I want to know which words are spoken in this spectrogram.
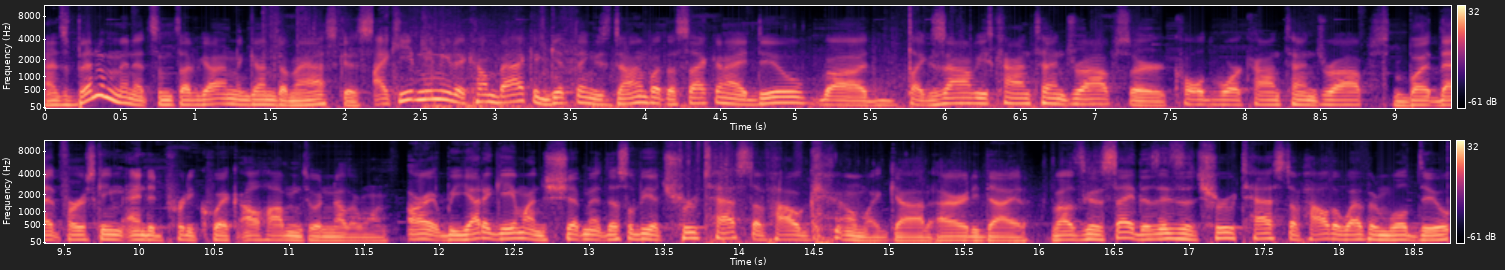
And it's been a minute since I've gotten a gun Damascus. I keep meaning to come back and get things done, but the second I do, uh, like zombies content drops or Cold War content drops. But that first game ended pretty quick. I'll hop into another one. All right, we got a game on shipment. This will be a true test of how, oh my God, I already died. But I was gonna say, this is a true test of how the weapon will do.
